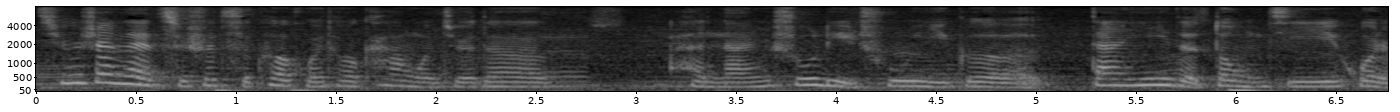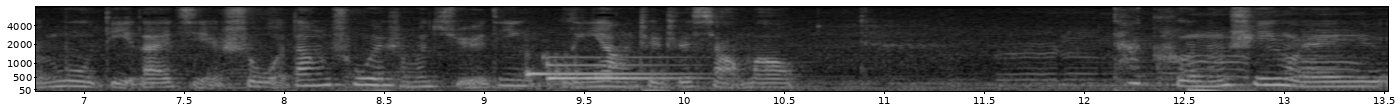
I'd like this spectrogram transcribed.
其实站在此时此刻回头看，我觉得很难梳理出一个单一的动机或者目的来解释我当初为什么决定领养这只小猫。它可能是因为。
